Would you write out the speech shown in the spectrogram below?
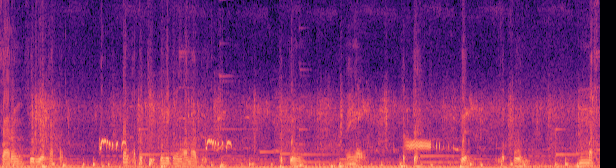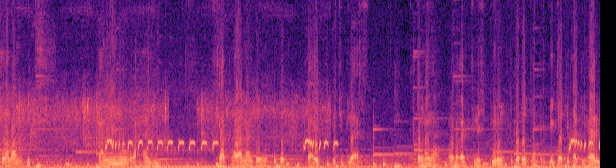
sarang surya katon kan apa cik? Punika lamate gedong mengok kedah dan lepon emas lawan pitch Kanginu Rahayu. Surat Alamantung Kutub Bait 17 Ketong Mengo merupakan jenis burung berkutut yang berkicau di pagi hari.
